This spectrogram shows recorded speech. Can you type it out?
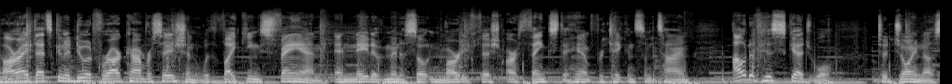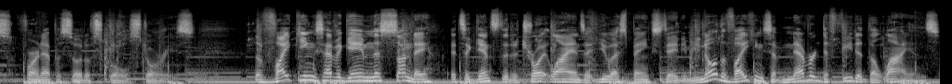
All right, that's going to do it for our conversation with Vikings fan and native Minnesotan Mardy Fish. Our thanks to him for taking some time out of his schedule to join us for an episode of Skol Stories. The Vikings have a game this Sunday. It's against the Detroit Lions at US Bank Stadium. You know, the Vikings have never defeated the Lions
